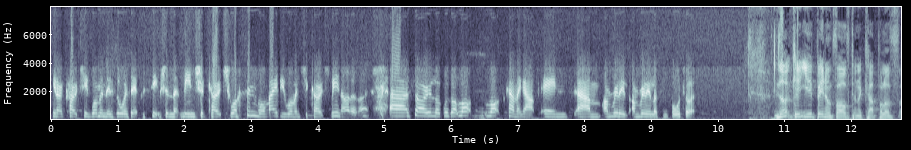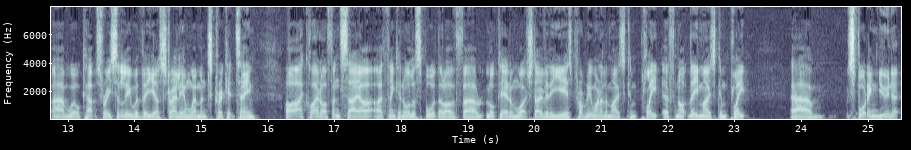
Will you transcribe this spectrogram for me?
You know, coaching women. There's always that perception that men should coach women. Well, maybe women should coach men. I don't know. Uh, so, look, we've got lots, lots coming up, and um, I'm really, I'm really looking forward to it. Look, you've been involved in a couple of uh, World Cups recently with the Australian women's cricket team. I quite often say I, I think in all the sport that I've uh, looked at and watched over the years, probably one of the most complete, if not the most complete, uh, sporting unit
